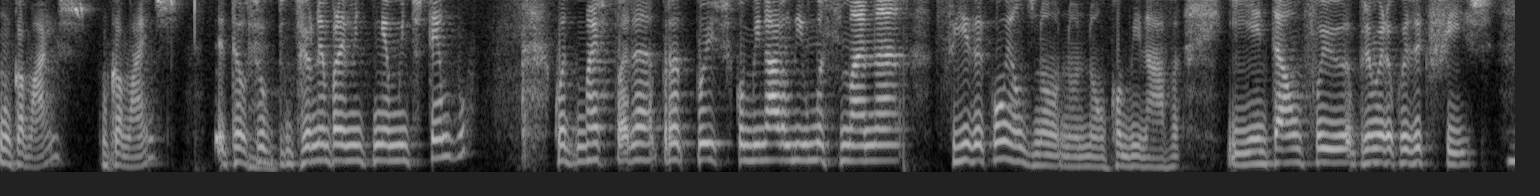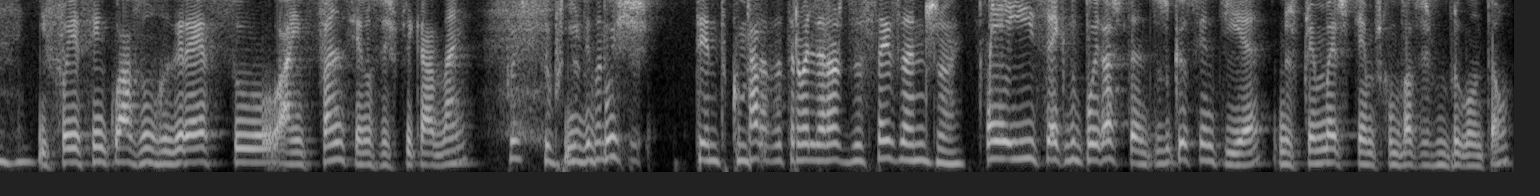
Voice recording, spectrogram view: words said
nunca mais, nunca mais. Então, se eu, se eu nem para mim tinha muito tempo, quanto mais para, para depois combinar ali uma semana seguida com eles, não, não, não combinava. E então foi a primeira coisa que fiz. E foi assim quase um regresso à infância, não sei explicar bem. Pois, sobretudo e depois. quando tendo começado a trabalhar aos 16 anos, não é? É isso, é que depois às tantas, o que eu sentia nos primeiros tempos, como vocês me perguntam,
